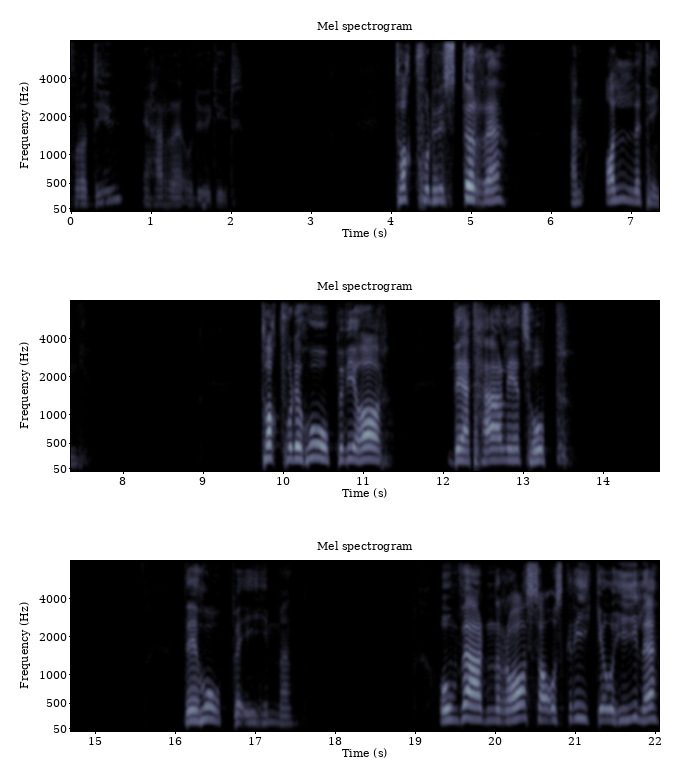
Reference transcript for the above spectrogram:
for at du er Herre og du er Gud. Takk for du er større enn alle ting. Takk for det håpet vi har. Det er et herlighetshåp. Det er håpet i himmelen. Og om verden raser og skriker og hyler,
